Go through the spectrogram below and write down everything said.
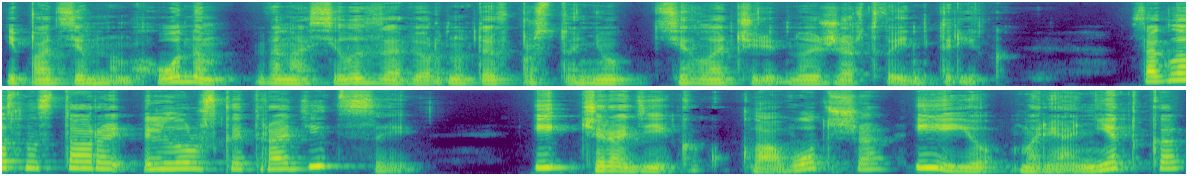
и подземным ходом выносилось завернутое в простыню тело очередной жертвы интриг. Согласно старой эльлорской традиции, и чародейка-кукловодша, и ее марионетка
